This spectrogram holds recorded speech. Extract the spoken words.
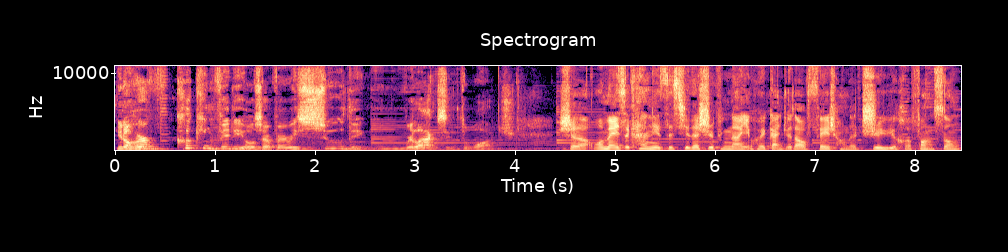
You know, her cooking videos are very soothing and relaxing to watch. 是的，我每次看李子柒的视频呢，也会感觉到非常的治愈和放松。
